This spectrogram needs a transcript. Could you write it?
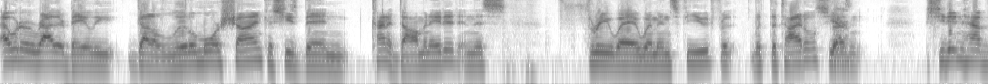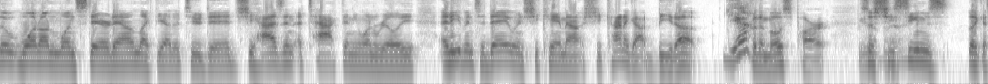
I would have rather Bayley got a little more shine because she's been kind of dominated in this three way women's feud for with the titles. She hasn't. She didn't have the one on one stare down like the other two did. She hasn't attacked anyone really. And even today, when she came out, she kind of got beat up. Yeah. For the most part. so she seems like a.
